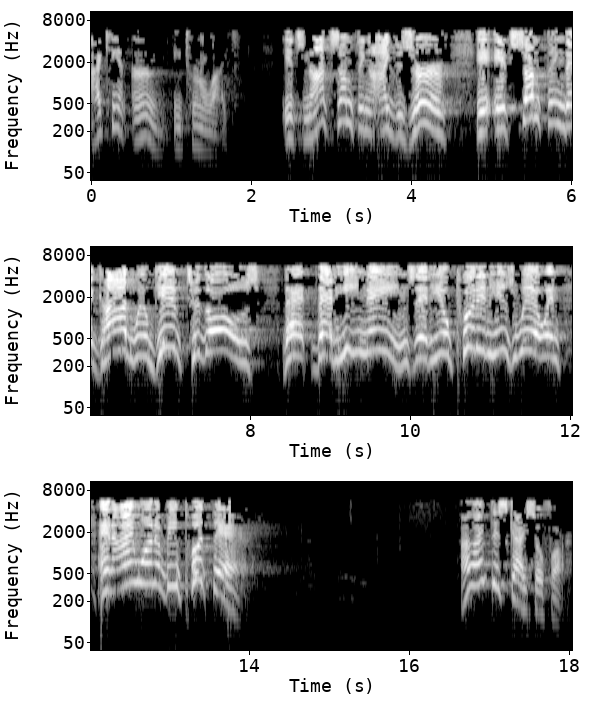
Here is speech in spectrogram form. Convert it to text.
I can't earn eternal life. It's not something I deserve. It's something that God will give to those that, that He names, that He'll put in His will, and, and I want to be put there. I like this guy so far.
